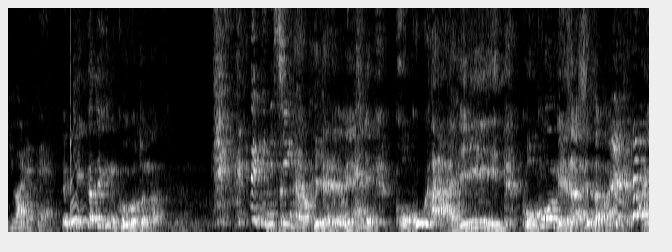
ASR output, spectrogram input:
言われて。で結果的にこういうことになってる結果的に C の65いやいや別にここがいいここを目指してたわけじゃない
